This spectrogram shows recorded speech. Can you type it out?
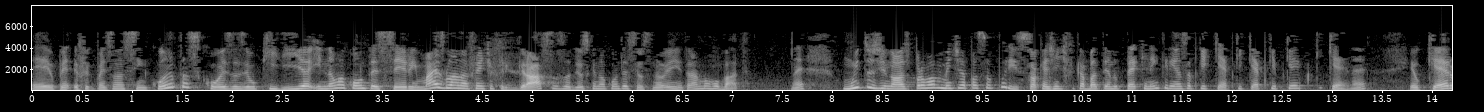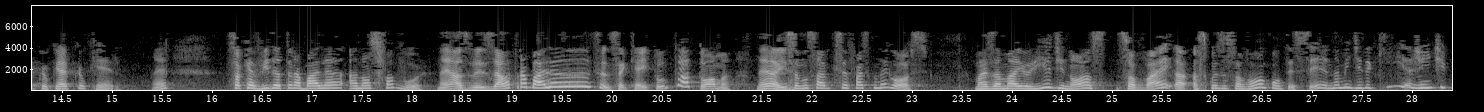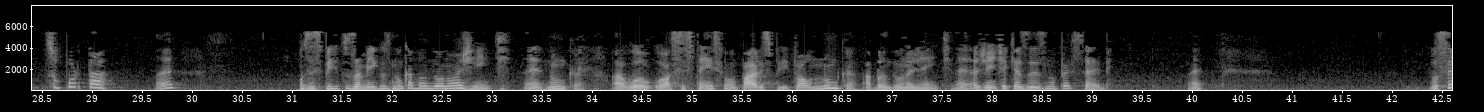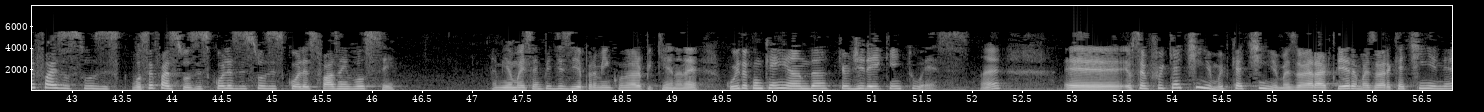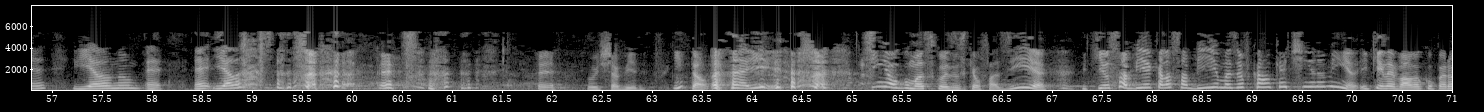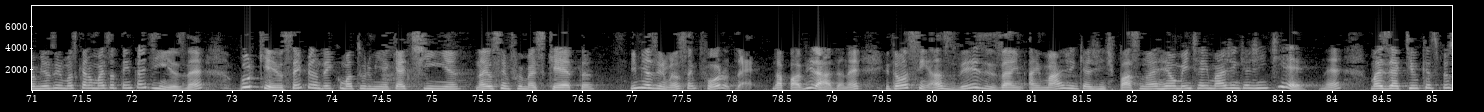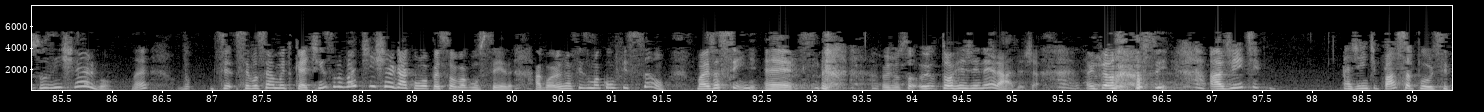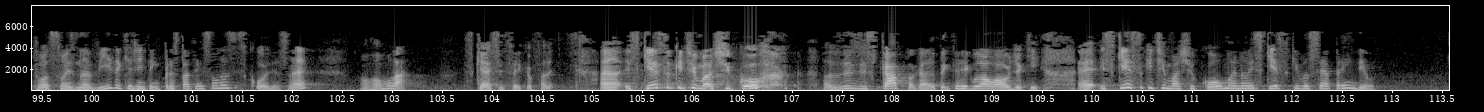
É, eu, eu, fico pensando assim, quantas coisas eu queria e não aconteceram, e mais lá na frente eu falei, graças a Deus que não aconteceu, senão eu ia entrar numa roubada. Né? Muitos de nós provavelmente já passou por isso, só que a gente fica batendo pé que nem criança porque quer, porque quer, porque, porque, porque quer, né? Eu quero, porque eu quero, porque eu quero, né? Só que a vida trabalha a nosso favor, né? Às vezes ela trabalha, você quer, então tá, toma, né? Aí você não sabe o que você faz com o negócio. Mas a maioria de nós só vai, as coisas só vão acontecer na medida que a gente suportar, né? Os espíritos amigos nunca abandonam a gente, né? nunca. A, o, o assistência, o amparo espiritual nunca abandona a gente. Né? A gente é que às vezes não percebe. Né? Você, faz as suas, você faz as suas escolhas e suas escolhas fazem você. A minha mãe sempre dizia para mim quando eu era pequena, né? Cuida com quem anda, que eu direi quem tu és. Né? É, eu sempre fui quietinha, muito quietinha, mas eu era arteira, mas eu era quietinha, né? E ela não. É, é, e ela. é, é, puxa vida. Então, aí tinha algumas coisas que eu fazia que eu sabia que ela sabia, mas eu ficava quietinha na minha. E quem levava a culpa eram minhas irmãs que eram mais atentadinhas, né? Por quê? Eu sempre andei com uma turminha quietinha, né? Eu sempre fui mais quieta. E minhas irmãs sempre foram é, da pá virada, né? Então, assim, às vezes a, a, imagem que a gente passa não é realmente a imagem que a gente é, né? Mas é aquilo que as pessoas enxergam, né? Se, se você é muito quietinho, você não vai te enxergar como uma pessoa bagunceira. Agora eu já fiz uma confissão, mas assim, é, eu estou regenerada já. Então, assim, a gente, a gente passa por situações na vida que a gente tem que prestar atenção nas escolhas, né? Então, vamos lá. Esquece isso aí que eu falei. Ah, esqueça o que te machucou. Às vezes escapa, cara. Eu tenho que regular o áudio aqui. É, esqueça que te machucou, mas não esqueça que você aprendeu.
